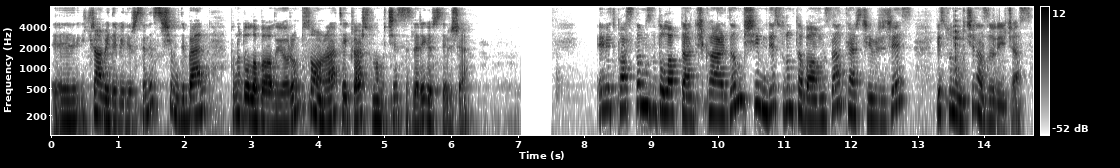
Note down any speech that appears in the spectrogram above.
e, ikram edebilirsiniz. Şimdi ben bunu dolaba alıyorum. Sonra tekrar sunum için sizlere göstereceğim. Evet pastamızı dolaptan çıkardım. Şimdi sunum tabağımıza ters çevireceğiz ve sunum için hazırlayacağız.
